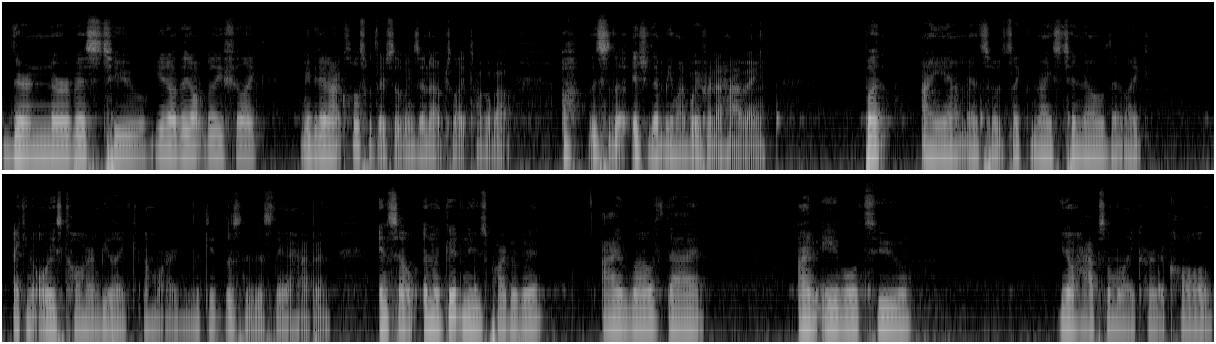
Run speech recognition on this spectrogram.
they're nervous to you know they don't really feel like maybe they're not close with their siblings enough to like talk about oh this is the issue that me and my boyfriend are having. But i am and so it's like nice to know that like i can always call her and be like amari look at listen to this thing that happened. And so in the good news part of it i love that i'm able to you know have someone like her to call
